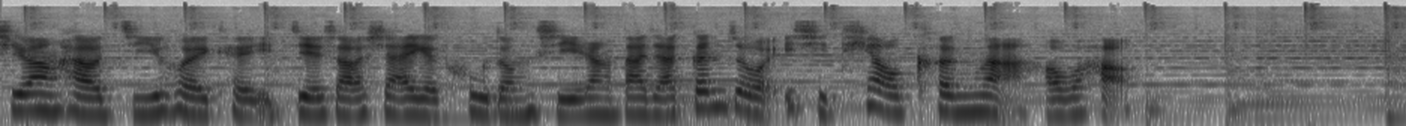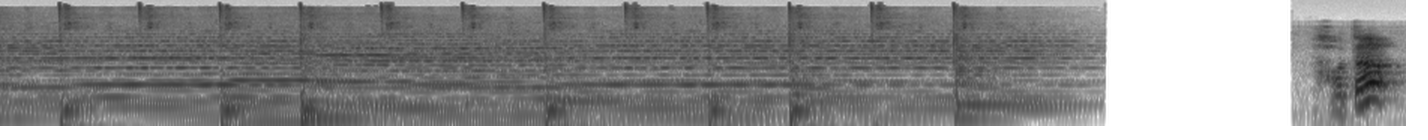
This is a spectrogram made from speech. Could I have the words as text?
希望还有机会可以介绍下一个酷东西，让大家跟着我一起跳坑啦，好不好？好的，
